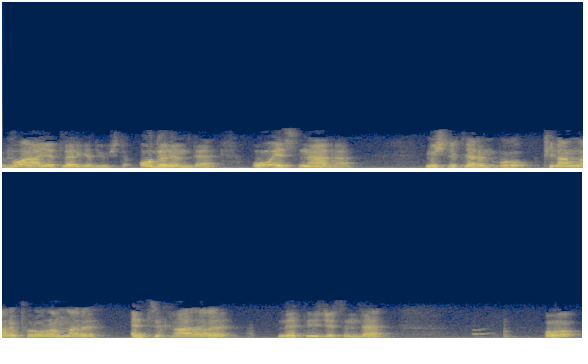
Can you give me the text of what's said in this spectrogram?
Bu ayetler geliyor işte. O dönemde, o esnada müşriklerin bu planları, programları, entrikaları neticesinde o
